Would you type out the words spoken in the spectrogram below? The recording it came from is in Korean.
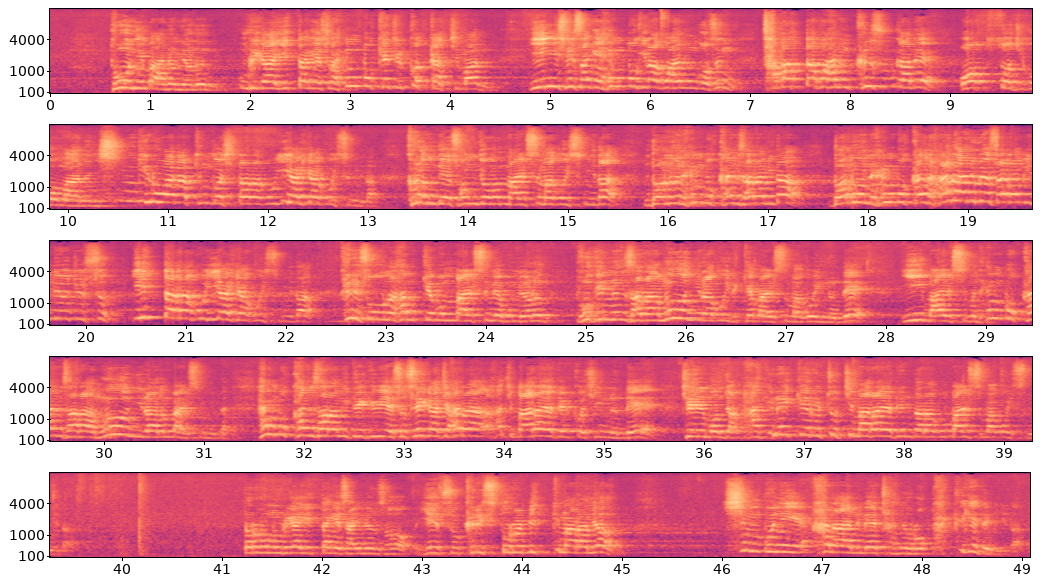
돈이 많으면은 우리가 이 땅에서 행복해질 것 같지만 이 세상의 행복이라고 하는 것은 잡았다고 하는 그 순간에 없어지고 마는 신기루와 같은 것이다라고 이야기하고 있습니다. 그런데 성경은 말씀하고 있습니다. 너는 행복한 사람이다. 너는 행복한 하나님의 사람이 되어줄 수 있다라고 이야기하고 있습니다. 그래서 오늘 함께 본 말씀에 보면은 복 있는 사람은 이라고 이렇게 말씀하고 있는데 이 말씀은 행복한 사람은 이라는 말씀입니다. 행복한 사람이 되기 위해서 세 가지 하라, 하지 말아야 될 것이 있는데 제일 먼저 악인의 꾀를 쫓지 말아야 된다라고 말씀하고 있습니다. 여러분 우리가 이 땅에 살면서 예수 그리스도를 믿기만 하면 신분이 하나님의 자녀로 바뀌게 됩니다.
